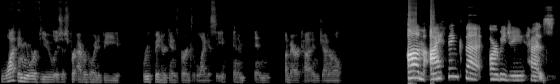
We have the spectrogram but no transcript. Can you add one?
What, in your view, is just forever going to be Ruth Bader Ginsburg's legacy in in America in general? Um, I think that RBG has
